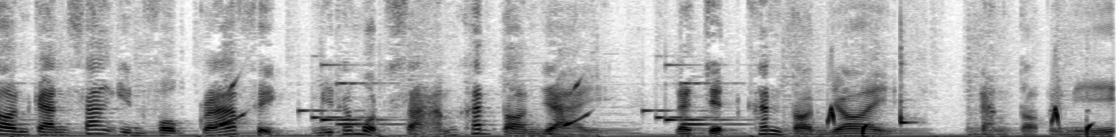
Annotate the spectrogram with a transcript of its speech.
ตอนการสร้างอินโฟกราฟิกมีทั้งหมด 3 ขั้นตอนใหญ่ และ 7 ขั้นตอนย่อย ดังต่อไปนี้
